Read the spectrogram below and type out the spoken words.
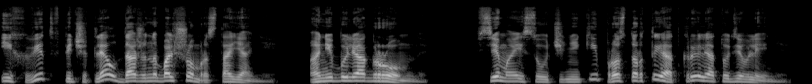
Их вид впечатлял даже на большом расстоянии. Они были огромны. Все мои соученики просто рты открыли от удивления.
